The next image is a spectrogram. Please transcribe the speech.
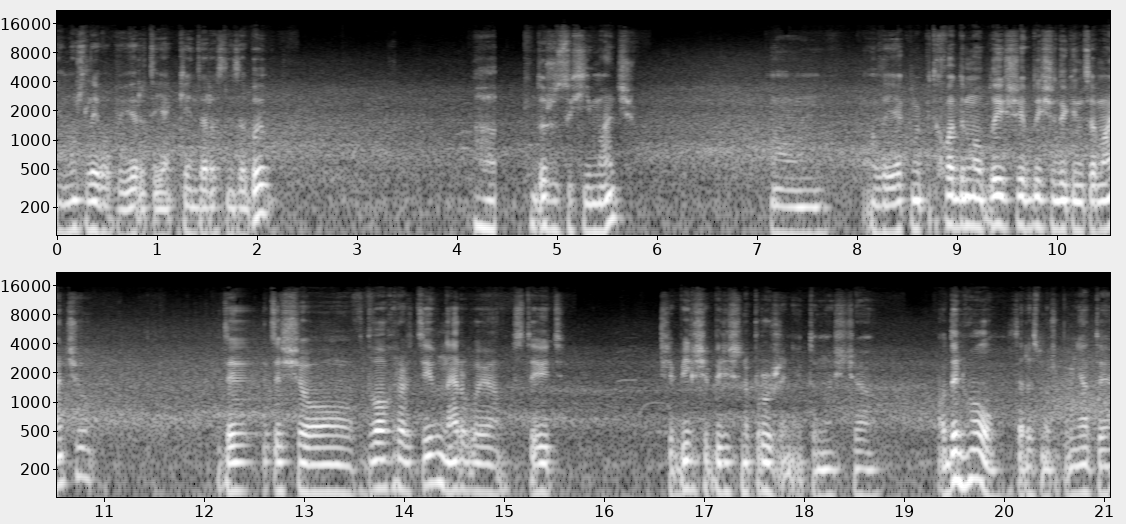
Неможливо повірити, як Кейн зараз не забив. Дуже сухий матч. Ем, але як ми підходимо ближче і ближче до кінця матчу, здається, що в двох гравців нерви стають ще більше і більш напружені, тому що один гол зараз може поміняти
